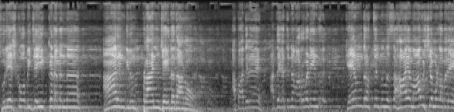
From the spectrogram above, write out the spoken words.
സുരേഷ് ഗോപി ജയിക്കണമെന്ന് ആരെങ്കിലും പ്ലാൻ ചെയ്തതാണോ? അപ്പൊ അതിന് അദ്ദേഹത്തിന്റെ മറുപടി ഉണ്ട് കേന്ദ്രത്തിൽ നിന്ന് സഹായം ആവശ്യമുള്ളവരെ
